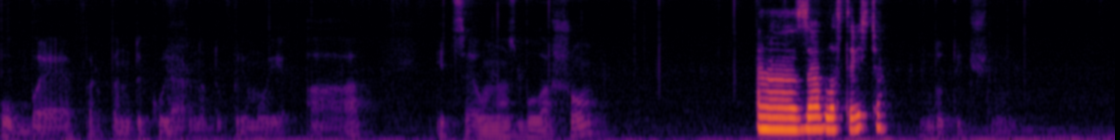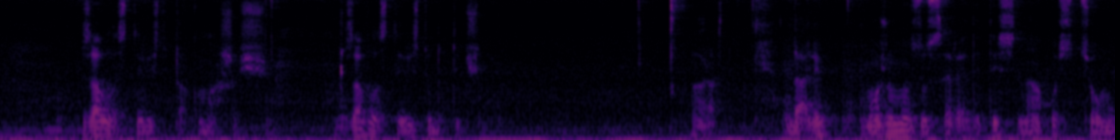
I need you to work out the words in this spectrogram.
ОБ перпендикулярно до прямої А. І це у нас була що? А, за властивістю. дотичною. За властивістю, так, Маша ще. За властивістю дотичної. Гаразд. Далі можемо зосередитись на ось цьому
